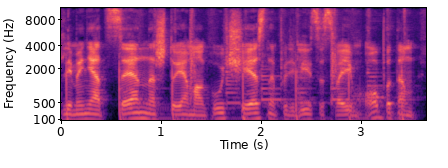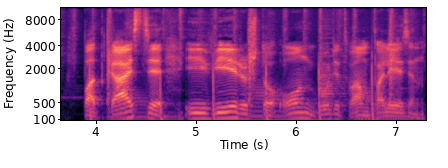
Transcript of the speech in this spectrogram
Для меня ценно, что я могу честно поделиться своим опытом в подкасте и верю, что он будет вам полезен.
